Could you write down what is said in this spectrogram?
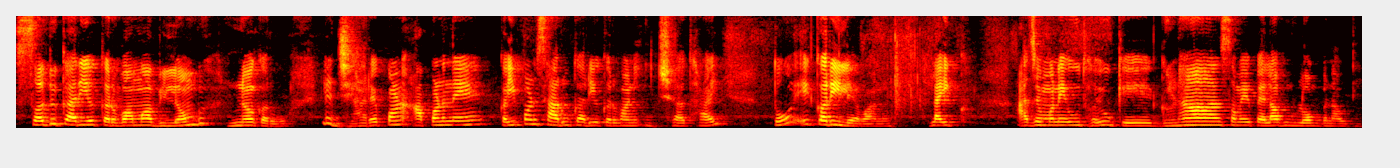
સદકાર્ય કરવામાં વિલંબ ન કરવો. એટલે જ્યારે પણ આપણને કંઈ પણ સારું કાર્ય કરવાની ઈચ્છા થાય, તો એ કરી લેવાનું. લાઈક આજે મને એવું થયું કે ઘણા સમય પહેલાં હું બ્લોગ બનાવતી.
